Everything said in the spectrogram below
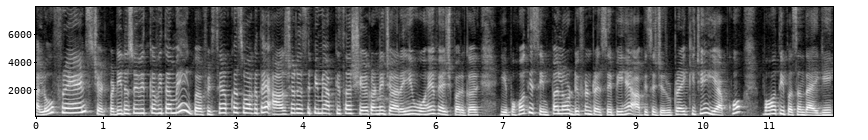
हेलो फ्रेंड्स चटपटी रसोई विद कविता में एक बार फिर से आपका स्वागत है। आज जो रेसिपी मैं आपके साथ शेयर करने जा रही हूँ, वो है वेज बर्गर ये बहुत ही सिंपल और डिफरेंट रेसिपी है। आप इसे ज़रूर ट्राई कीजिए। ये आपको बहुत ही पसंद आएगी।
